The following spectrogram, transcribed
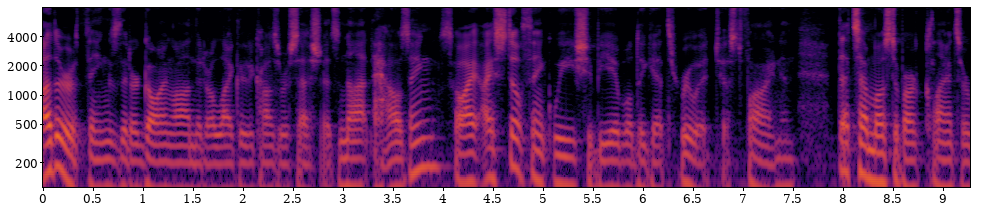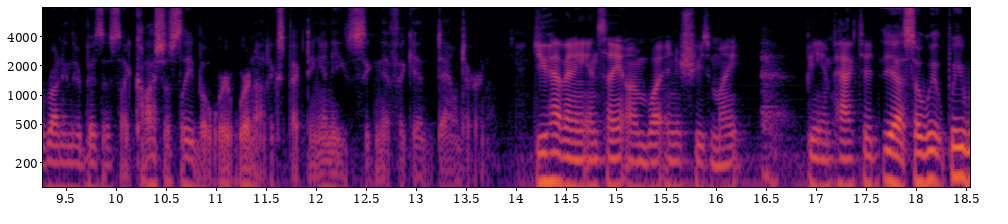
other things that are going on that are likely to cause a recession. It's not housing. So I, I still think we should be able to get through it just fine. And that's how most of our clients are running their business, like cautiously, but we're, we're not expecting any significant downturn. Do you have any insight on what industries might be impacted? Yeah, so we, we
